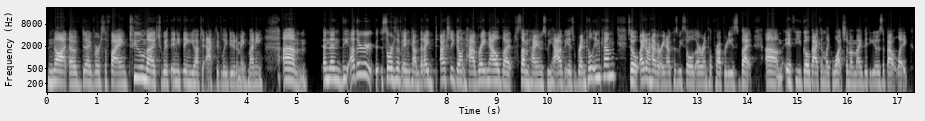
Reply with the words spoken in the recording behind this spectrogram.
not of diversifying too much with anything you have to actively do to make money. Um, and then the other source of income that I actually don't have right now, but sometimes we have is rental income. So I don't have it right now because we sold our rental properties. But um, if you go back and like watch some of my videos about like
